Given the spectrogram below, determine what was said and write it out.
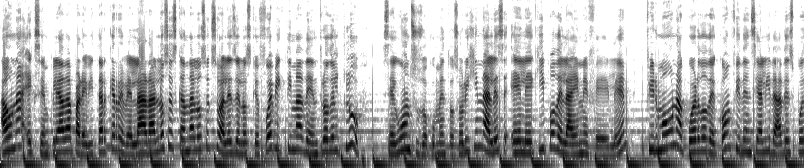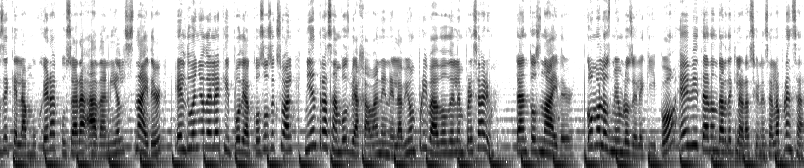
a una ex empleada para evitar que revelara los escándalos sexuales de los que fue víctima dentro del club. Según sus documentos originales, el equipo de la NFL firmó un acuerdo de confidencialidad después de que la mujer acusara a Daniel Snyder, el dueño del equipo, de acoso sexual mientras ambos viajaban en el avión privado del empresario. Tanto Snyder como los miembros del equipo evitaron dar declaraciones a la prensa,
